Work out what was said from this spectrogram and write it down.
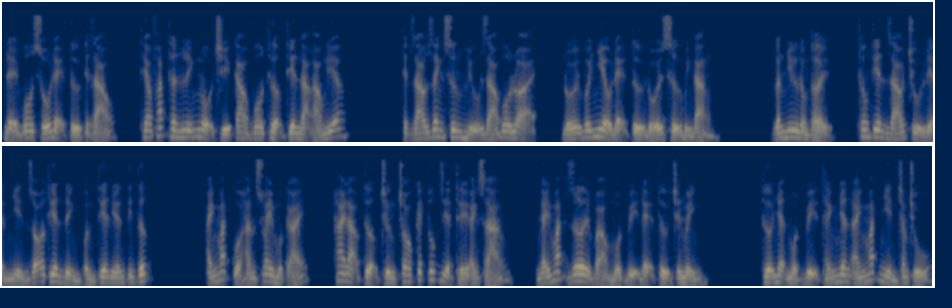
để vô số đệ tử tiệt giáo, theo pháp thân lĩnh nội trí cao vô thượng thiên đạo áo nghĩa. Tiệt giáo danh xưng hữu giáo vô loại, đối với nhiều đệ tử đối xử bình đẳng. Gần như đồng thời, thông thiên giáo chủ liền nhìn rõ thiên đình quần tiên yến tin tức. Ánh mắt của hắn xoay một cái, hai đạo tượng trưng cho kết thúc diệt thế ánh sáng nháy mắt rơi vào một vị đệ tử trên mình. Thừa nhận một vị thánh nhân ánh mắt nhìn chăm chú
